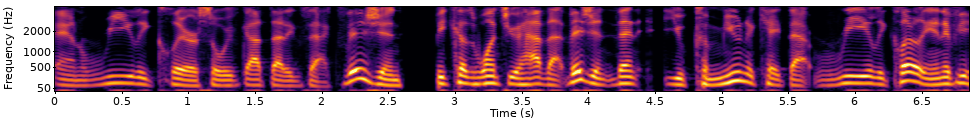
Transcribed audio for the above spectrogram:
and really clear? So we've got that exact vision because once you have that vision then you communicate that really clearly. And if you,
